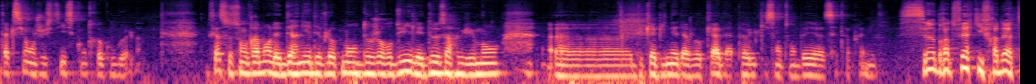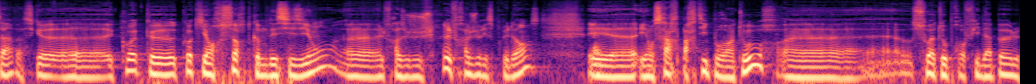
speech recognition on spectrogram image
d'action en justice contre Google. Donc ça, ce sont vraiment les derniers développements d'aujourd'hui, les deux arguments euh, du cabinet d'avocats d'Apple qui sont tombés euh, cet après-midi. C'est un bras de fer qui fera date, hein, parce que quoi que quoi qu'il en ressorte comme décision, elle, fera, elle fera jurisprudence et, euh, et, on sera reparti pour un tour, euh, soit au profit d'Apple,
